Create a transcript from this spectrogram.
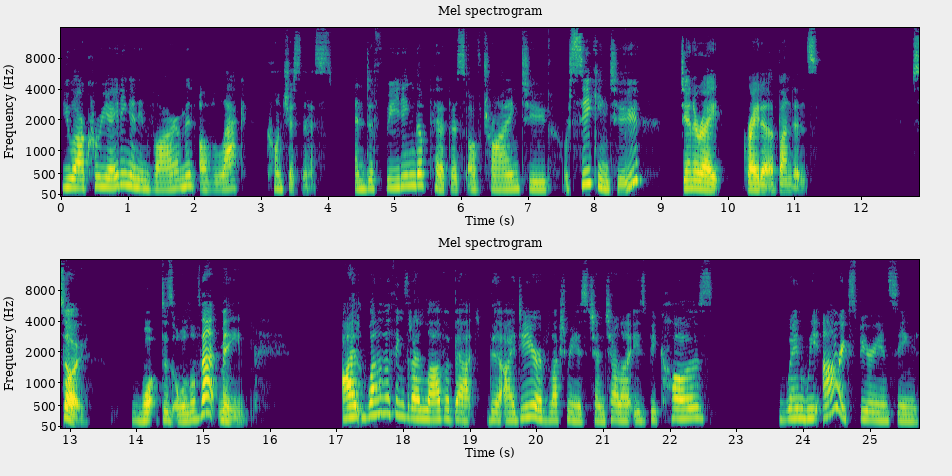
you are creating an environment of lack consciousness and defeating the purpose of trying to or seeking to generate greater abundance. So, what does all of that mean? I one of the things that I love about the idea of Lakshmi as Chanchala is because when we are experiencing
